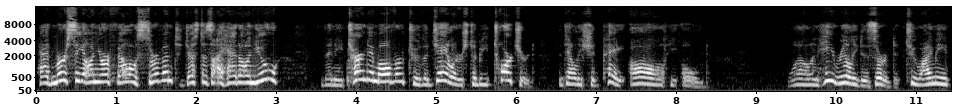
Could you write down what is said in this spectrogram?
had mercy on your fellow servant just as I had on you? Then he turned him over to the jailers to be tortured until he should pay all he owed. Well, and he really deserved it, too. I mean,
